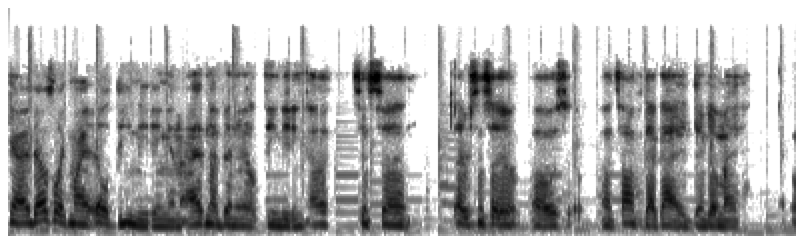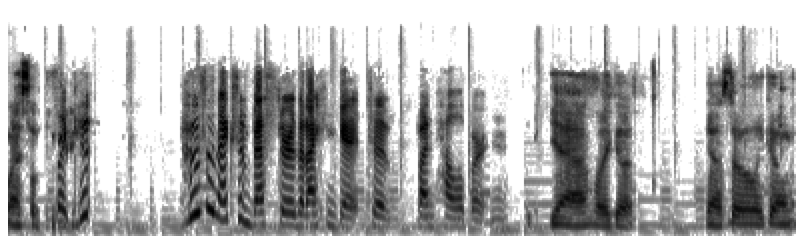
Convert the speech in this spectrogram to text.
yeah, that was like my LD meeting, and I have not been in an LD meeting uh, since uh, ever since I, I was on talking with that guy. I didn't go my last LD. It's like who, who's the next investor that I can get to fund Halliburton? Yeah, like uh, yeah. So like um,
